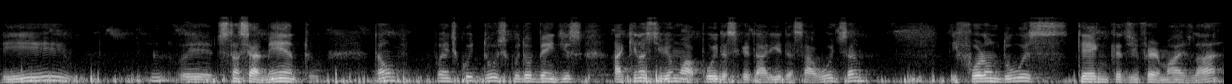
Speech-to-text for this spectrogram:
e, e distanciamento. Então, a gente cuidou, se cuidou bem disso. Aqui nós tivemos o apoio da Secretaria da Saúde, sabe? E foram duas técnicas de enfermagem lá,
